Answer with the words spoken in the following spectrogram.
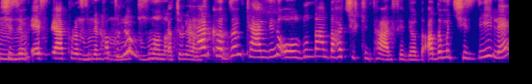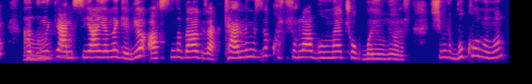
Çizim Hı-hı. FBI profilleri. Hı-hı. Hatırlıyor musun Hı-hı. onu? Hatırlıyorum. Her kadın kendini olduğundan daha çirkin tarif ediyordu. Adamın çizdiğiyle kadının Hı-hı. kendisi yan yana geliyor. Aslında daha güzel. Kendimizde kusurlar bulmaya çok bayılıyoruz. Şimdi bu konunun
